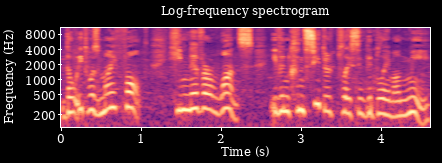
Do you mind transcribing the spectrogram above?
Though it was my fault, he never once even considered placing the blame on me.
